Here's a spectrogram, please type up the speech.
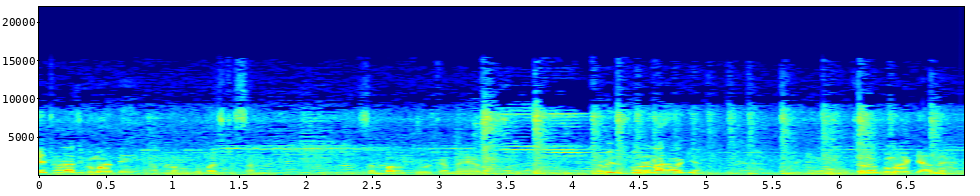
ये थोड़ा घुमाते हैं आप लोगों को बस स्टेशन में। संबलपुर का नया अभी तो कोरोना हो गया, लेकिन चलो घुमा के आते हैं।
